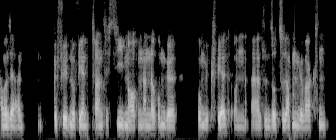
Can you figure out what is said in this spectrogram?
haben uns ja gefühlt nur 24-7 aufeinander rumge, rumgequält und äh, sind so zusammengewachsen.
